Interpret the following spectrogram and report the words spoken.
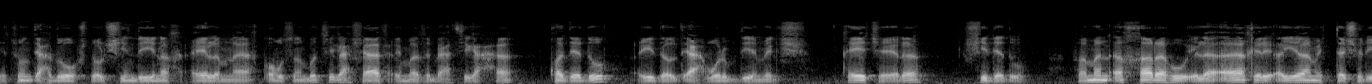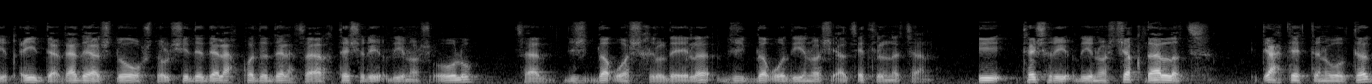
أحدوشتل قادينخ يتنت أحدوشتل شندينخ علم ناخ قوسن بتسيقح شافعي مذبح تسيقحها قددو عيدل تح غرب دي مكش قيتشيرا شددو فمن أخره إلى آخر أيام التشريق عيد دعدالش دوغشتول شدد دلح قد دلح سارخ تشريق دينوش أولو سار جيك دقوش خل ديلا جيك دقو دينوش ألتتل نتان إي تشريق دينوش شق دالت. تحت التنولتق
